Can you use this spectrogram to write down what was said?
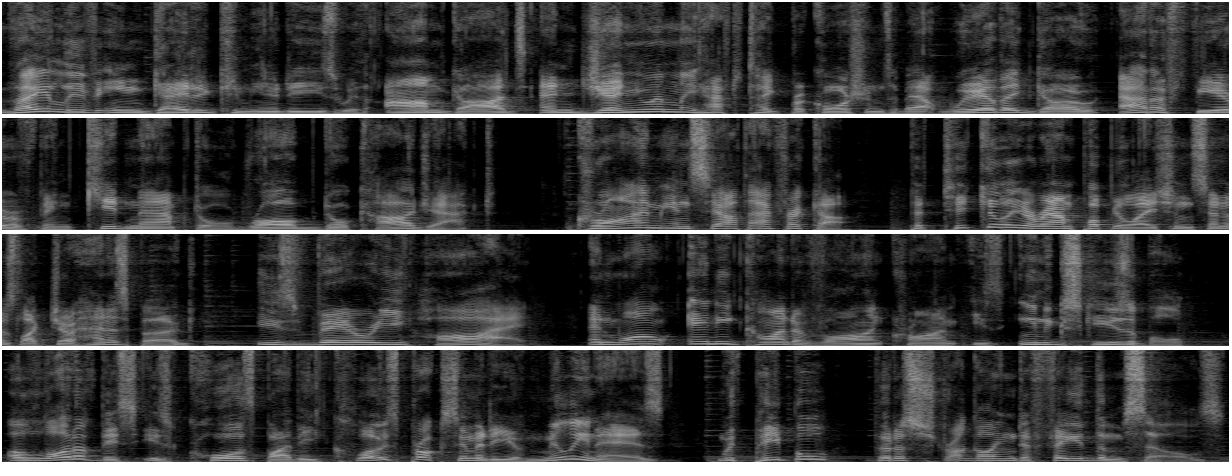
They live in gated communities with armed guards and genuinely have to take precautions about where they go out of fear of being kidnapped or robbed or carjacked. Crime in South Africa, particularly around population centres like Johannesburg, is very high. And while any kind of violent crime is inexcusable, a lot of this is caused by the close proximity of millionaires with people that are struggling to feed themselves.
